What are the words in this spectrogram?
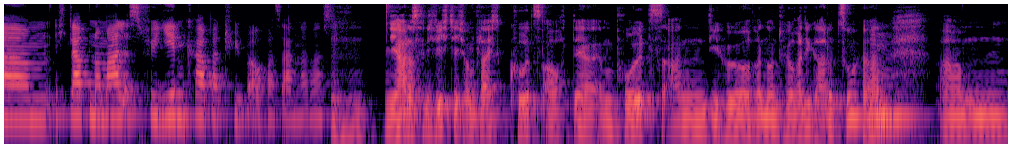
Ähm, ich glaube, normal ist für jeden Körpertyp auch was anderes. Mhm. Ja, das finde ich wichtig und vielleicht kurz auch der Impuls an die Hörerinnen und Hörer, die gerade zuhören. Mhm. Ähm,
